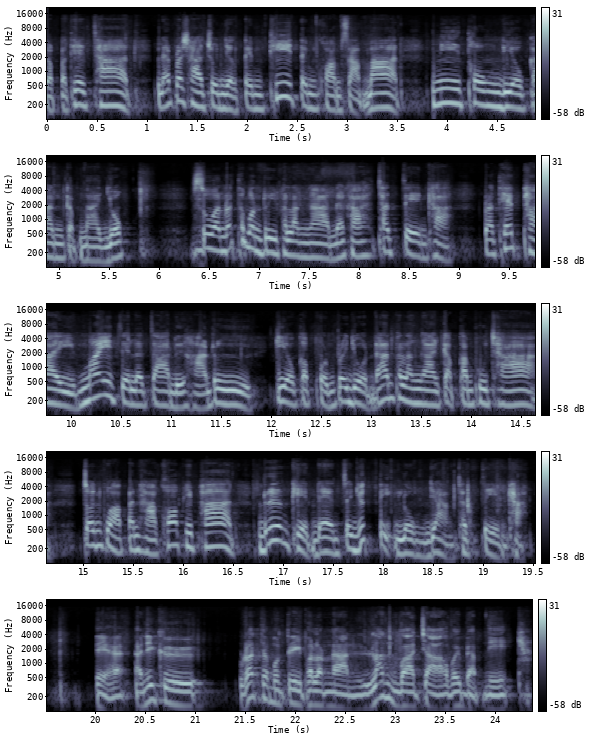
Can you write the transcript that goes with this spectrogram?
กับประเทศชาติ และประชาชนอย่างเต็มที่เต็มความสามารถ มีธงเดียวกันกับนายก ส่วนรัฐมนตรีพลังงานนะคะ ชัดเจนค่ะ ประเทศไทยไม่เจรจาหรือหารือ เกี่ยวกับผลประโยชน์ด้านพลังงานกับกัมพูชา จนกว่าปัญหาข้อพิพาท เรื่องเขตแดนจะยุติลงอย่างชัดเจนค่ะเนี่ยฮะอันนี้คือรัฐมนตรีพลังงานลั่นวาจาเอาไว้แบบนี้ ค่ะ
